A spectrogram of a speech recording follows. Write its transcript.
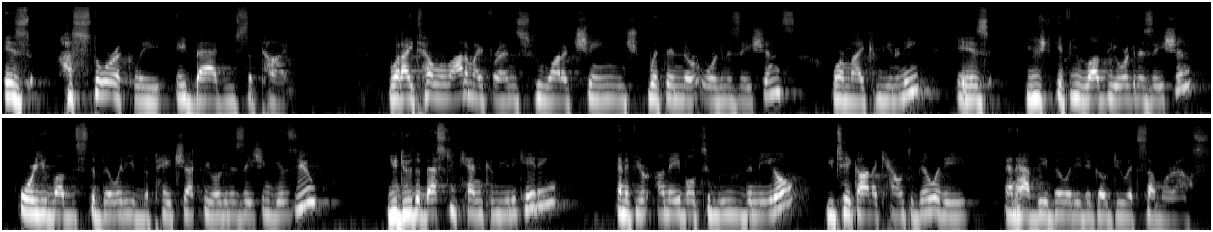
is historically a bad use of time. What I tell a lot of my friends who want to change within their organizations or my community is you, if you love the organization or you love the stability of the paycheck the organization gives you, you do the best you can communicating. And if you're unable to move the needle, you take on accountability and have the ability to go do it somewhere else.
